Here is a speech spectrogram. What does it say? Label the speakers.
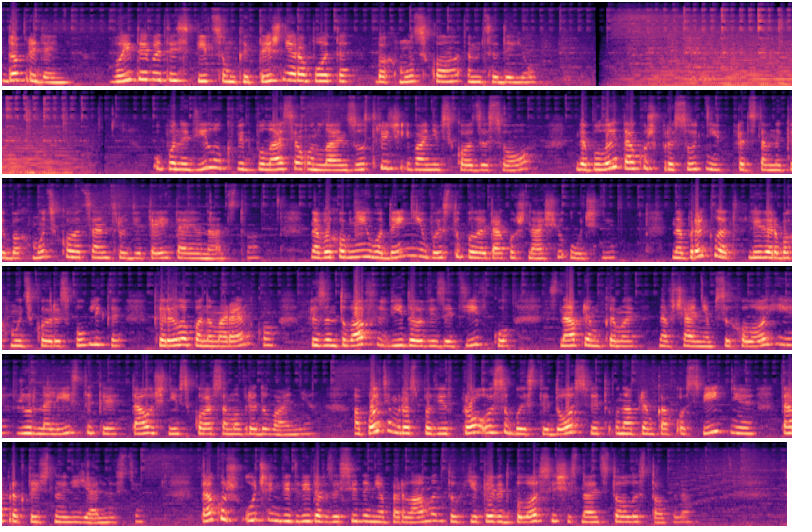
Speaker 1: Добрий день! Ви дивитесь підсумки тижня роботи Бахмутського МЦДЮ. У понеділок відбулася онлайн-зустріч Іванівського ЗСО, де були також присутні представники Бахмутського центру дітей та юнацтва. На виховній годині виступили також наші учні. Наприклад, лідер Бахмутської республіки Кирило Пономаренко презентував відеовізитівку з напрямками навчання психології, журналістики та учнівського самоврядування, а потім розповів про особистий досвід у напрямках освітньої та практичної діяльності. Також учень відвідав засідання парламенту, яке відбулося 16 листопада.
